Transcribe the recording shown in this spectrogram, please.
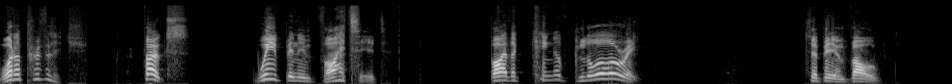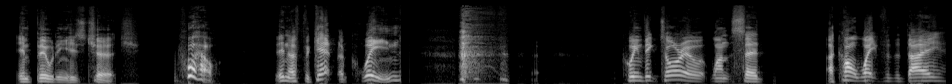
What a privilege. Folks, we've been invited by the King of Glory to be involved in building his church. Wow. You know, forget the Queen. Queen Victoria once said, I can't wait for the day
